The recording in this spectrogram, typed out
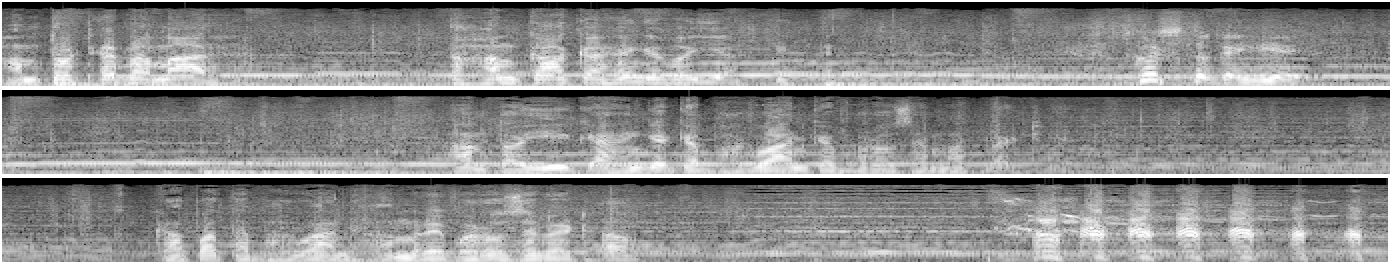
हम तो ठेपा मार हैं। तो हम क्या कहेंगे भैया? कुछ तो कहिए। हम तो ये कहेंगे कि भगवान के भरोसे मत बैठिए। का पता भगवान हमरे भरोसे बैठा हो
